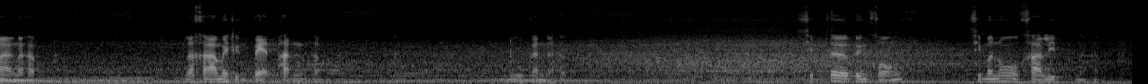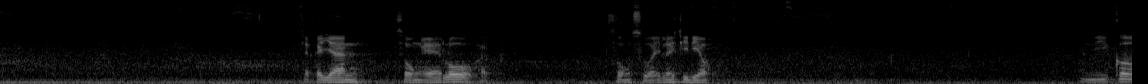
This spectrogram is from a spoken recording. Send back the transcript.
มากนะครับ ราคาไม่ถึง 8,000 ครับ ดูกันนะครับ ชิปเตอร์เป็นของชิมาโน่คาริสนะครับ จักรยาน ทรงแอโร่ครับทรงสวยเลยทีเดียว อันนี้ก็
